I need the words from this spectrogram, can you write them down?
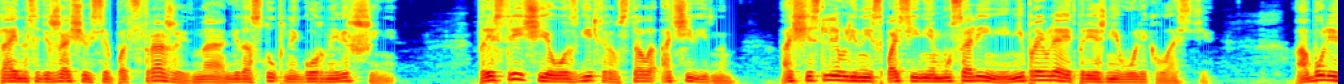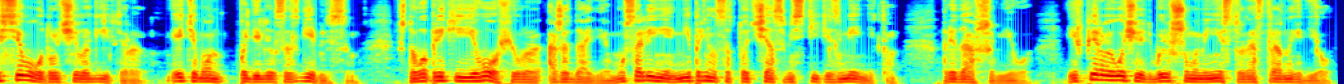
тайно содержащегося под стражей на недоступной горной вершине. При встрече его с Гитлером стало очевидным, осчастливленный спасением Муссолини не проявляет прежней воли к власти. А более всего удручило Гитлера, этим он поделился с Геббельсом, что вопреки его фюрер ожиданиям Муссолини не принялся тот час мстить изменникам, предавшим его, и в первую очередь бывшему министру иностранных дел,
